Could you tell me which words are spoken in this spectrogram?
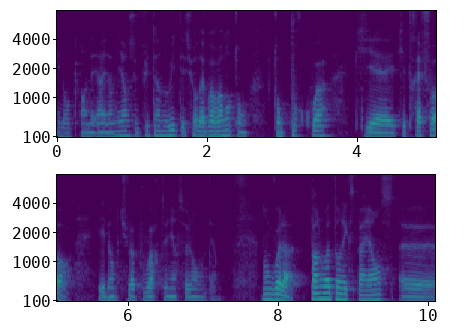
Et donc, en, ayant ce putain de oui, tu es sûr d'avoir vraiment ton, ton pourquoi qui est, qui est très fort. Et donc, tu vas pouvoir tenir ce long terme. Donc voilà, parle-moi de ton expérience euh,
